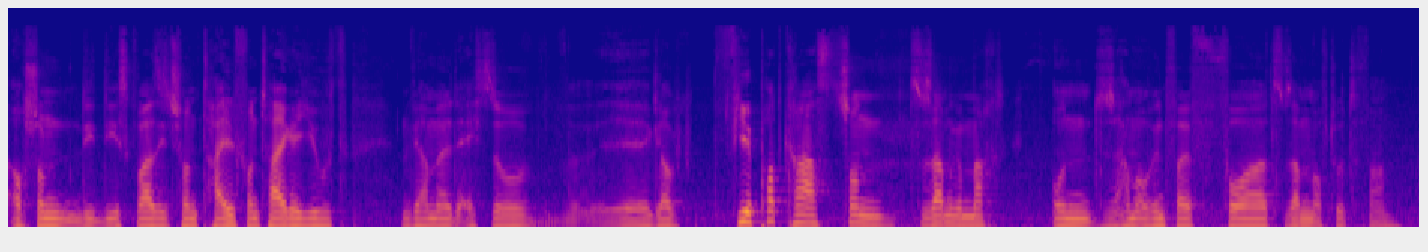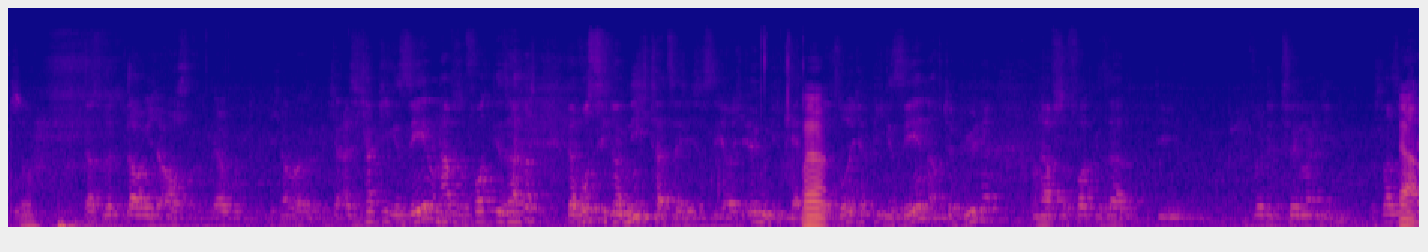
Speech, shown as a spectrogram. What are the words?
auch schon, die, die ist quasi schon Teil von Tiger Youth. Und wir haben halt echt so, äh, glaube ich, vier Podcasts schon zusammen gemacht. Und haben auf jeden Fall vor, zusammen auf Tour zu fahren. So. Das wird, glaube ich, auch. Ja, gut. Ich habe, ich, also ich habe die gesehen und habe sofort gesagt, da wusste ich noch nicht tatsächlich, dass ihr euch irgendwie kennt Ja. oder so. Ich habe die gesehen auf der Bühne und habe sofort gesagt, die würde Tillmann lieben. Das war so Ja,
